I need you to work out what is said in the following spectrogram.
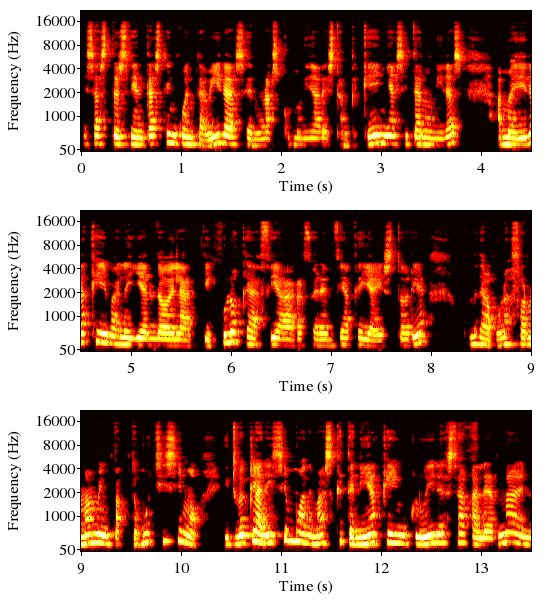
esas 350 vidas en unas comunidades tan pequeñas y tan unidas, a medida que iba leyendo el artículo que hacía referencia a aquella historia, de alguna forma me impactó muchísimo y tuve clarísimo además que tenía que incluir esa galerna en,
